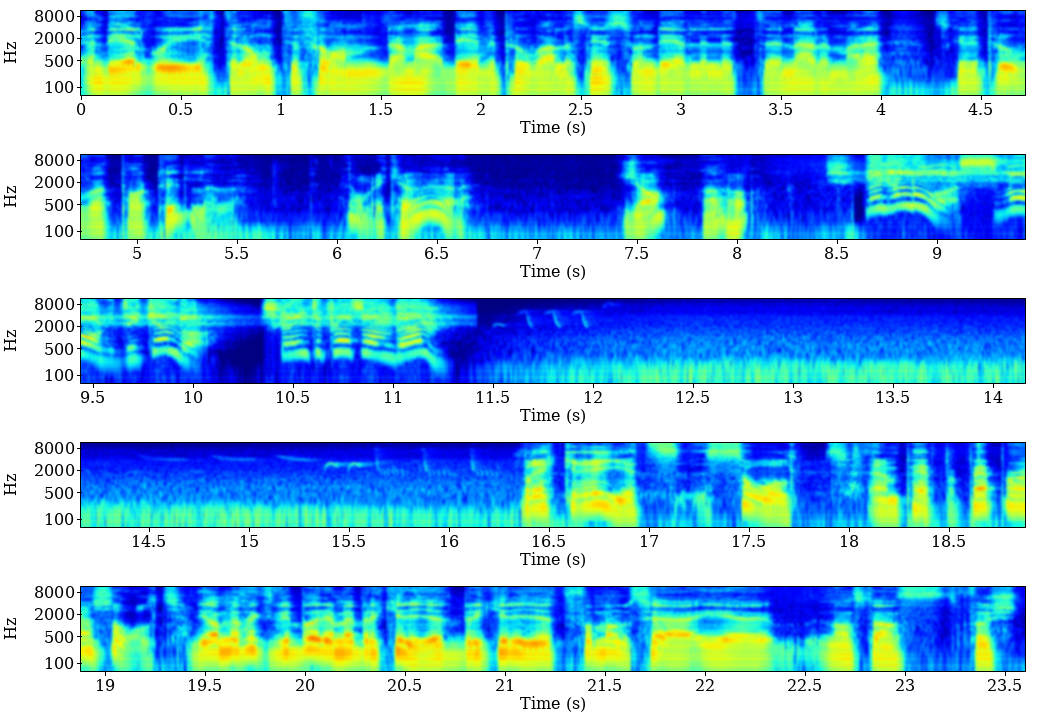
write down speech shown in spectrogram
En del går ju jättelångt ifrån de här, det vi provade alldeles nyss och en del är lite närmare. Ska vi prova ett par till eller? Ja, men det kan vi göra. ja. Men hallå, svagdrickan då? Ska ni inte prata om den? Bräckeriets Salt and Pepper, Pepper and Salt. Ja men jag tänkte vi börjar med Bräckeriet. Bräckeriet får man nog säga är någonstans först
